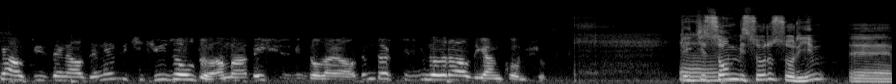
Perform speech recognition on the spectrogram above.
2600'den aldığım ev 3200 oldu ama 500 bin dolar aldım 400 bin dolar aldı yan komşum. Peki Ee, son bir soru sorayım. Ee,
